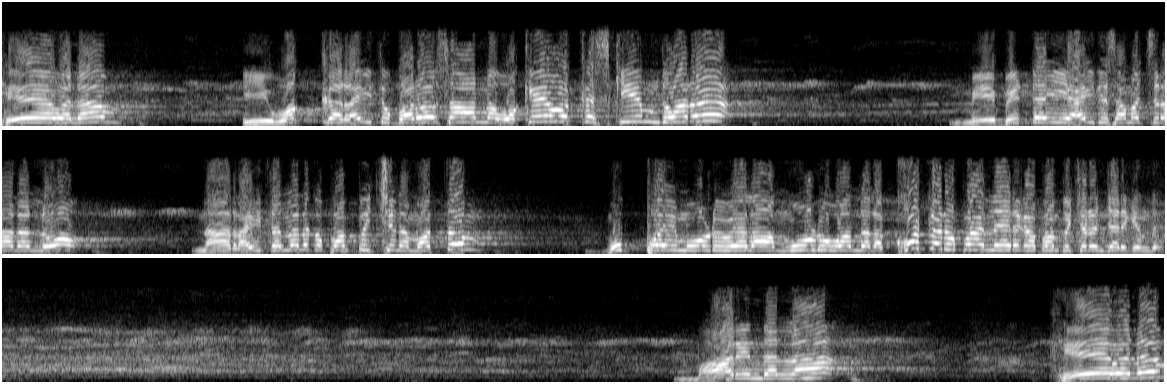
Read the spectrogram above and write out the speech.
కేవలం ఈ ఒక్క రైతు భరోసా అన్న ఒకే ఒక్క స్కీమ్ ద్వారా మీ బిడ్డ ఈ ఐదు సంవత్సరాలలో నా రైతన్నలకు పంపించిన మొత్తం ముప్పై మూడు వేల మూడు వందల కోట్ల రూపాయలు నేరుగా పంపించడం జరిగింది. మారిందల్లా కేవలం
